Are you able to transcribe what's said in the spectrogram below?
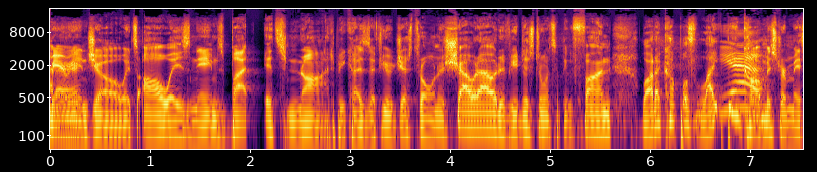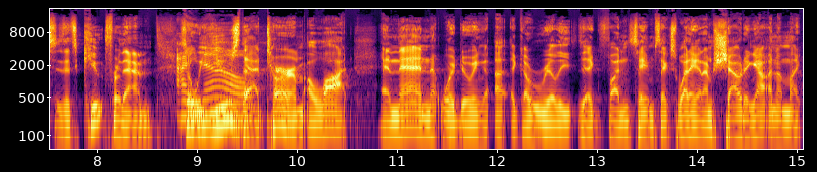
Mary and Joe. It's always names, but it's not because if you're just throwing a shout out, if you're just doing something fun, a lot of couples like being called Mr. and Mrs. It's cute for them, I so we use that term a lot. And then we're doing a, like a really like fun same sex wedding, and I'm shouting out, and I'm like.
